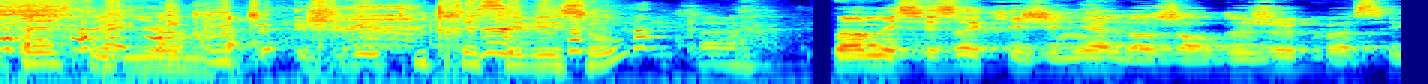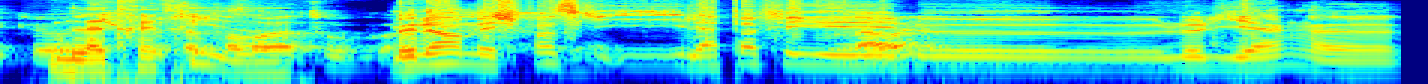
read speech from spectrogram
te teste, Guillaume. Écoute, je ai poutré ses vaisseaux. Non, mais c'est ça qui est génial dans ce genre de jeu, quoi. C'est que De la tu peux traîtrise. t'attendre à tout, quoi. Mais non, mais je pense qu'il il a pas fait Bah ouais. le, le lien. euh,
